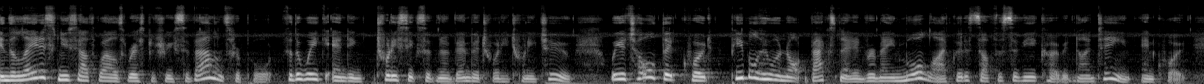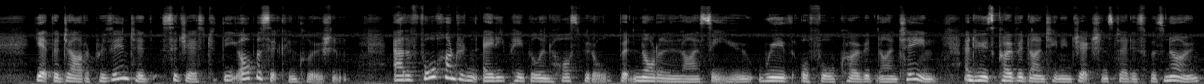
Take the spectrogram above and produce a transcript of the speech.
In the latest New South Wales Respiratory Surveillance Report for the week ending 26th of November 2022, we are told that, quote, people who are not vaccinated remain more likely to suffer severe COVID 19, end quote. Yet the data presented suggest the opposite conclusion. Out of 480 people in hospital, but not in an ICU, with or for COVID 19, and whose COVID 19 injection status was known,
